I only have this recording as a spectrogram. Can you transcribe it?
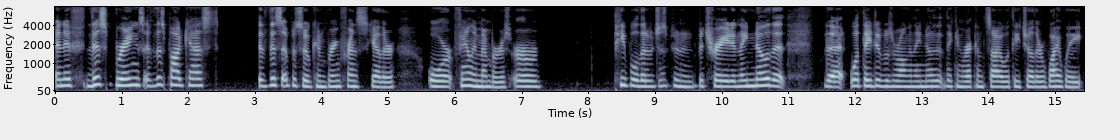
and if this brings, if this podcast, if this episode can bring friends together, or family members, or people that have just been betrayed and they know that that what they did was wrong and they know that they can reconcile with each other, why wait?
